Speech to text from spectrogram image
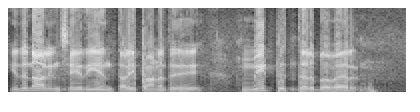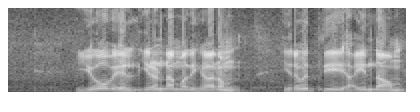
இந்த நாளின் செய்தியின் தலைப்பானது மீட்டு தருபவர். யோவேல் இரண்டாம் அதிகாரம் இருபத்தி ஐந்தாம்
